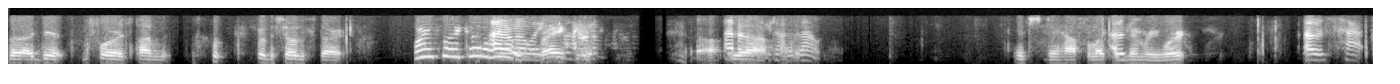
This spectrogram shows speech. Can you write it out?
that I get before it's time to, for the show to start. Where's my co-host? I don't know what you're right talking here. Uh, I don't know what you're talking about. Interesting how selective was- memory works. I was hacked.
